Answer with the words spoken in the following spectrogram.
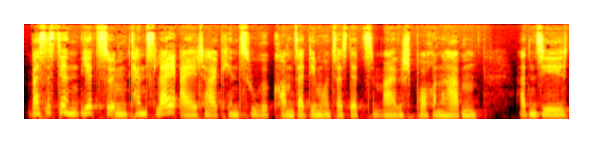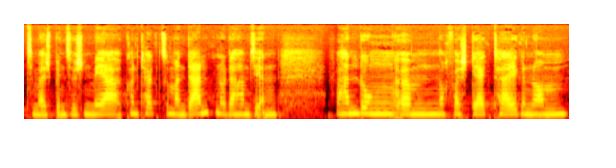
Was ist denn jetzt so im Kanzleialltag hinzugekommen, seitdem wir uns das letzte Mal gesprochen haben? Hatten Sie zum Beispiel inzwischen mehr Kontakt zu Mandanten oder haben Sie an Verhandlungen ähm, noch verstärkt teilgenommen?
